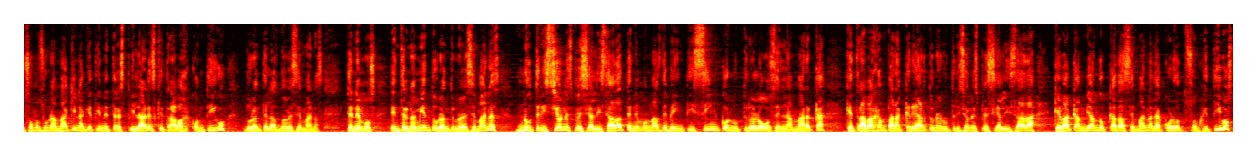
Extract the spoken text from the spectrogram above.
somos una máquina que tiene tres pilares que trabaja contigo durante las nueve semanas. Tenemos entrenamiento durante nueve semanas, nutrición especializada. Tenemos más de 25 nutriólogos en la marca que trabajan para crearte una nutrición especializada que va cambiando cada semana de acuerdo a tus objetivos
